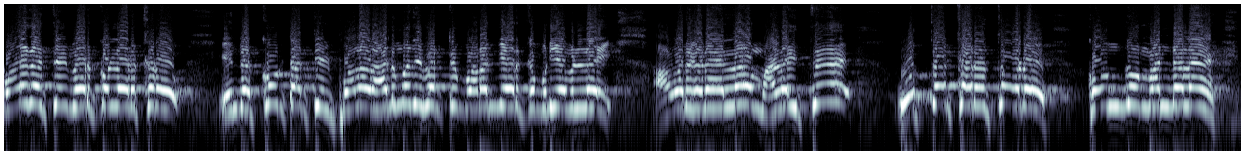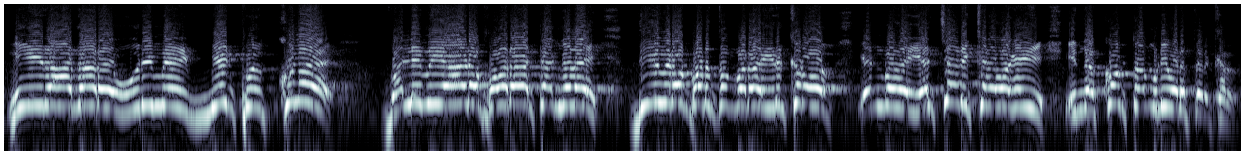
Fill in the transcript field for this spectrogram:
பயணத்தை மேற்கொள்ள இருக்கிறோம். இந்த கூட்டத்தில் பலர் அனுமதி பெற்று பங்கேற்க முடியவில்லை. அவர்களை எல்லாம் அழைத்து ஒத்த கருத்தோடு கொங்கு மண்டல நீராதார உரிமை மீட்பு குழு வலிமையான போராட்டங்களை தீவிரப்படுத்தப்பட இருக்கிறோம் என்பதை எச்சரிக்கிற வகையில் இந்த கூட்டம் முடிவெடுத்திருக்கிறது.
